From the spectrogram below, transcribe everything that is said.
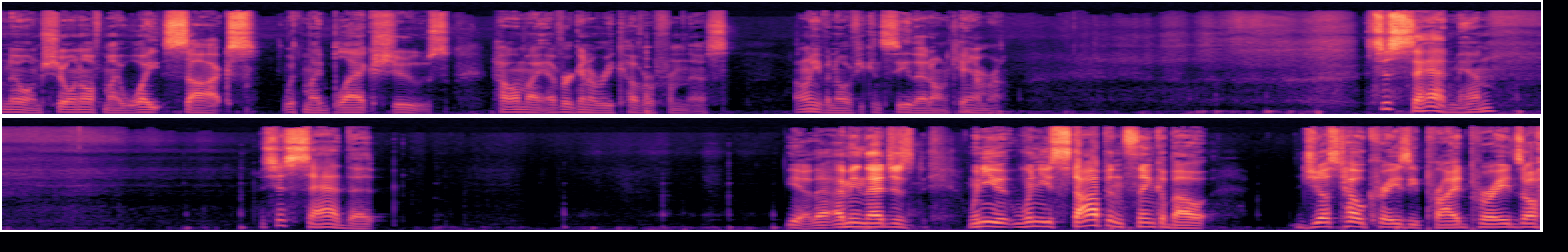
Oh no, I'm showing off my white socks with my black shoes. How am I ever going to recover from this? I don't even know if you can see that on camera. It's just sad, man. It's just sad that Yeah, that I mean that just when you when you stop and think about just how crazy pride parades are,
